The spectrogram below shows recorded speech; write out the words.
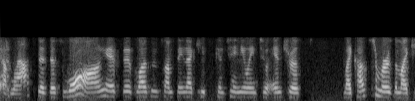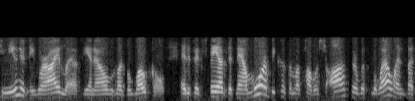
have lasted this long if it wasn't something that keeps continuing to interest my customers and my community where I live, you know, the local. It has expanded now more because I'm a published author with Llewellyn, but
